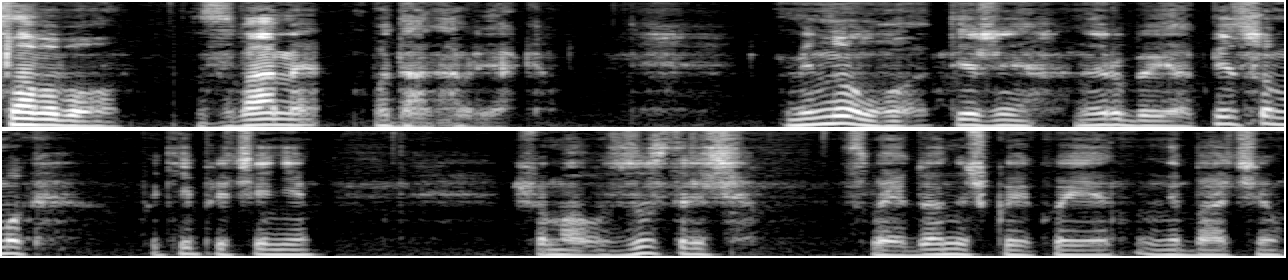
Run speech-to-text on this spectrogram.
Слава Богу! З вами Богдан Гавряк. Минулого тижня не робив я підсумок по тій причині, що мав зустріч своєю донечкою, якої я не бачив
